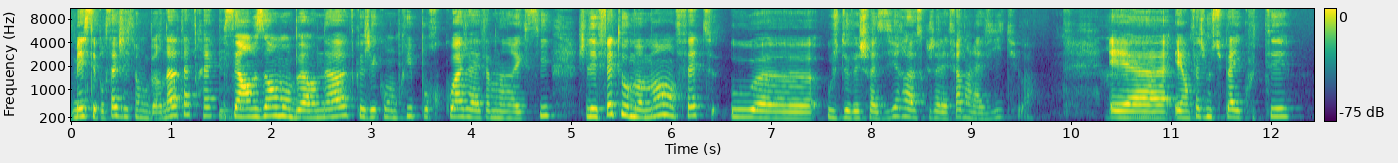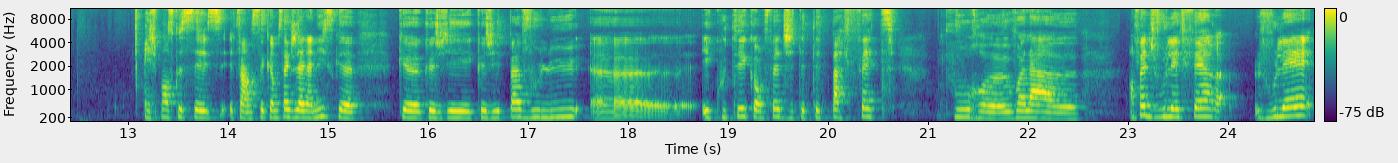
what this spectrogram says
Mais c'est pour ça que j'ai fait mon burn-out après. C'est en faisant mon burn-out que j'ai compris pourquoi j'avais fait mon anorexie. Je l'ai faite au moment, en fait, où, euh, où je devais choisir euh, ce que j'allais faire dans la vie, tu vois. Et, euh, et en fait, je me suis pas écoutée. Et je pense que c'est enfin, comme ça que j'analyse que, que, que j'ai pas voulu euh, écouter, qu'en fait, j'étais peut-être pas faite pour. euh, voilà. en fait, je voulais faire. Je voulais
